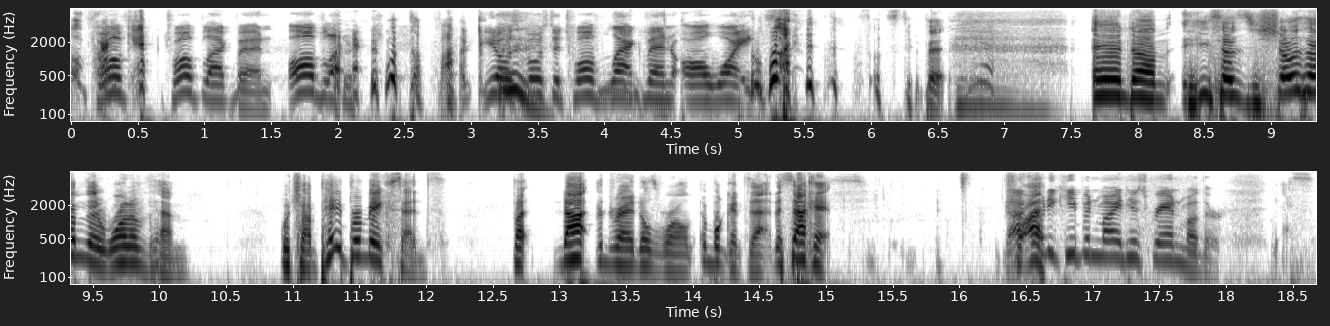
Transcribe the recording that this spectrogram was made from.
over 12, again. 12 black men, all black. What the fuck? You know, it's supposed to 12 black men, all white. what? so stupid. And um, he says to show them they're one of them, which on paper makes sense, but not in Randall's world. And we'll get to that in a second. Not Try- when you keep in mind his grandmother. Yes.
